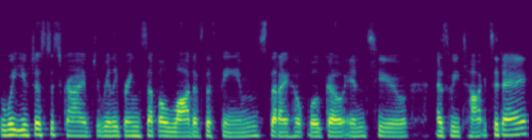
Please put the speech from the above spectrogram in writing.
what you've just described, really brings up a lot of the themes that I hope we'll go into as we talk today.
